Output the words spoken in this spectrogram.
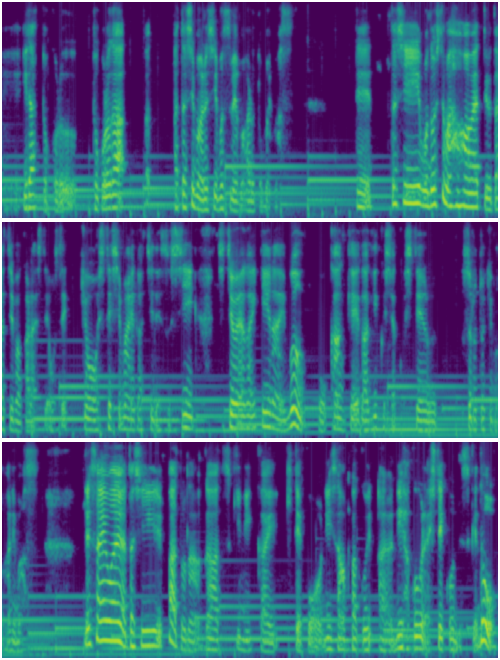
えー、イラッとくるところが、私もあるし、娘もあると思います。で、私もどうしても母親っていう立場からしてお説教してしまいがちですし、父親がいていない分、こう関係がギクシャクしている、する時もあります。で、幸い私、パートナーが月に1回来て、こう、2、3泊、あ2泊ぐらいしていくんですけど、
